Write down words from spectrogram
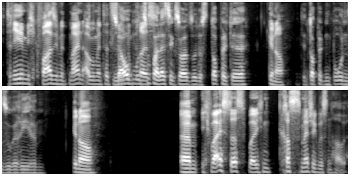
ich drehe mich quasi mit meinen Argumentationen. Glauben und zuverlässig soll so das doppelte, genau. den doppelten Boden suggerieren. Genau. Ähm, ich weiß das, weil ich ein krasses Magic-Wissen habe.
